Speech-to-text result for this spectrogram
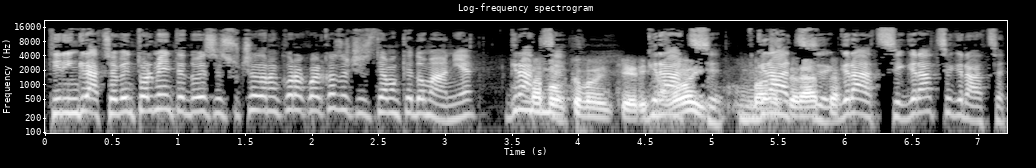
Ti ringrazio, eventualmente dovesse succedere ancora qualcosa ci sentiamo anche domani, eh? Grazie. Ma molto volentieri. Grazie, grazie, grazie, grazie, grazie.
